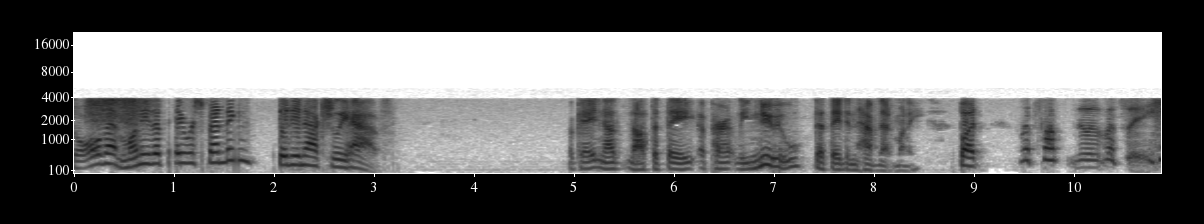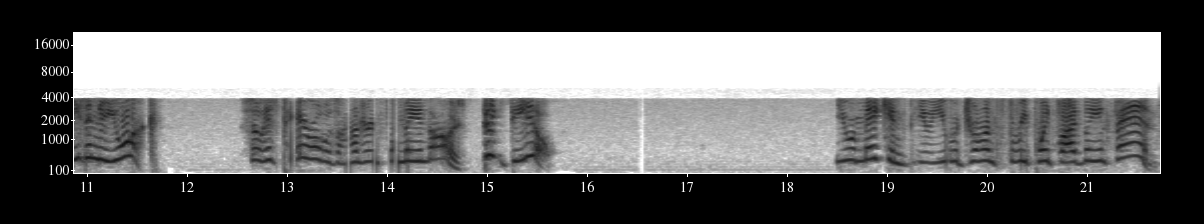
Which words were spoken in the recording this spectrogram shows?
So all that money that they were spending, they didn't actually have. Okay, not not that they apparently knew that they didn't have that money, but let's not let's. He's in New York, so his payroll was 104 million dollars. Big deal. You were making you you were drawing 3.5 million fans.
